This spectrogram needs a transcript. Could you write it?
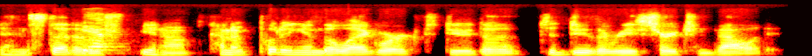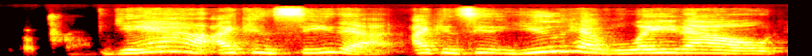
instead of yep. you know kind of putting in the legwork to do the to do the research and validate it up front yeah i can see that. I can see that. You have laid out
